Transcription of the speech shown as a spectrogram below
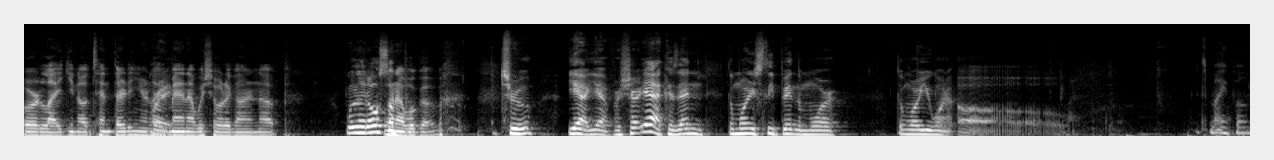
or like you know ten thirty. And you're like, man, I wish I would have gotten up well, it also when I woke up. true. Yeah, yeah, for sure. Yeah, because then the more you sleep in, the more, the more you want to. Oh. It's my phone.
